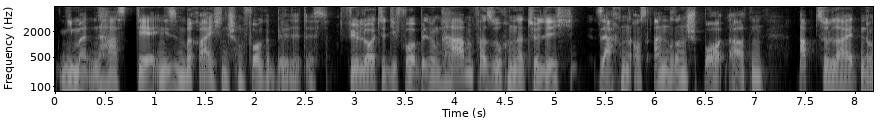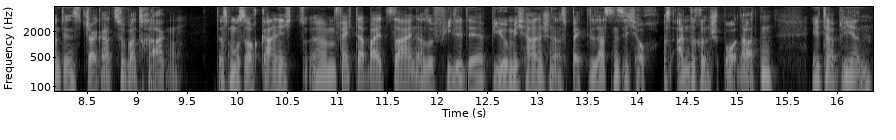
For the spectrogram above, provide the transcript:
niemanden hast, der in diesen Bereichen schon vorgebildet ist. Für Leute, die Vorbildung haben, versuchen natürlich Sachen aus anderen Sportarten abzuleiten und ins Jugger zu übertragen. Das muss auch gar nicht ähm, Fechtarbeit sein. Also viele der biomechanischen Aspekte lassen sich auch aus anderen Sportarten etablieren.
